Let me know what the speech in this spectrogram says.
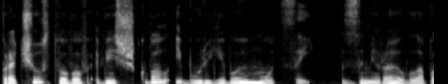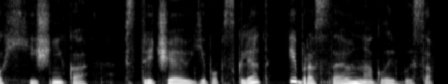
Прочувствовав весь шквал и бурю его эмоций, замираю в лапах хищника, встречаю его взгляд и бросаю наглый вызов.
